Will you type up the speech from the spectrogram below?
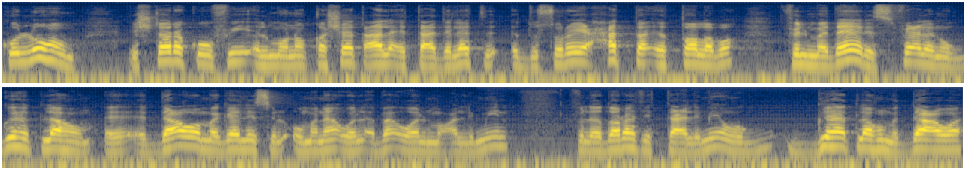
كلهم اشتركوا في المناقشات على التعديلات الدستورية. حتى الطلبة في المدارس فعلا وجهت لهم الدعوة. مجالس الأمناء والآباء والمعلمين في الادارات التعليمية وجهت لهم الدعوة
